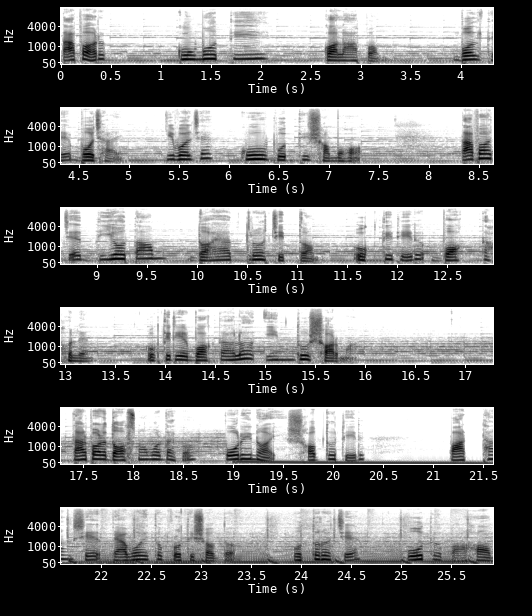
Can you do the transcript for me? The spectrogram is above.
তারপর কুমতি কলাপম বলতে বোঝায়। কি বলছে? কুবুদ্ধি সমূহ তারপর হচ্ছে দিয়তাম দয়াদ্র চিত্তম। উক্তিটির বক্তা হলেন। উক্তিটির বক্তা হলো ইন্দু শর্মা। তারপরে দশ নম্বর দেখো। পরিণয় শব্দটির পাঠ্যাংশে ব্যবহৃত প্রতিশব্দ। উত্তর হচ্ছে উদ্বাহম।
